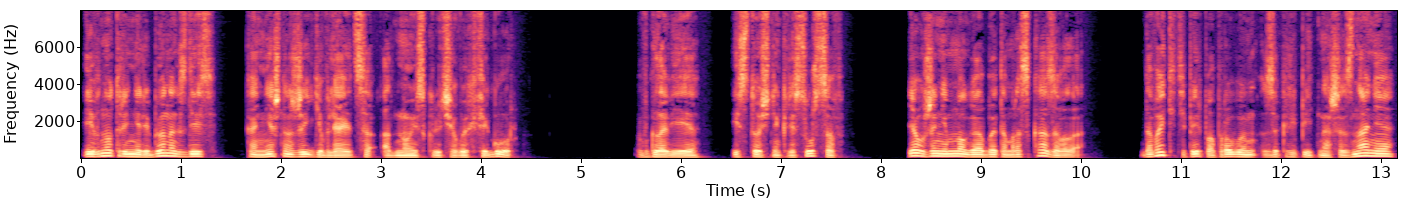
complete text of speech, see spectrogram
И внутренний ребенок здесь, конечно же, является одной из ключевых фигур. В главе Источник ресурсов я уже немного об этом рассказывала. Давайте теперь попробуем закрепить наши знания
